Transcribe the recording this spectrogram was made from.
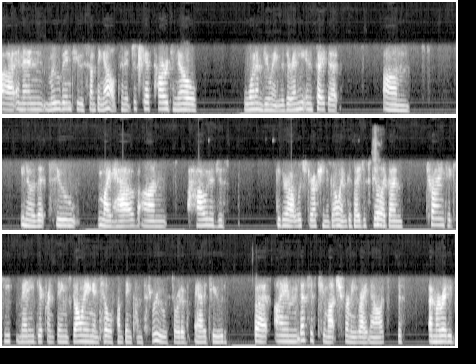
uh, and then move into something else, and it just gets hard to know what I'm doing. Is there any insight that, um, you know, that Sue might have on how to just figure out which direction to go in? Because I just feel Sure. like I'm trying to keep many different things going until something comes through, sort of attitude. But I'm that's just too much for me right now. It's just I'm already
